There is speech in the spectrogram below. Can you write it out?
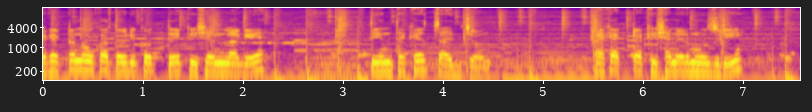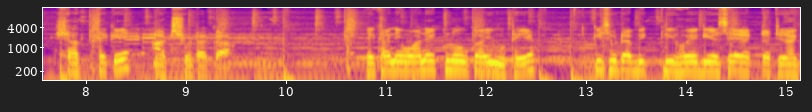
এক একটা নৌকা তৈরি করতে কিষেন লাগে তিন থেকে চারজন এক একটা কিষানের মজুরি সাত থেকে আটশো টাকা। এখানে অনেক নৌকাই উঠে কিছুটা বিক্রি হয়ে গিয়েছে। একটা ট্রাক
